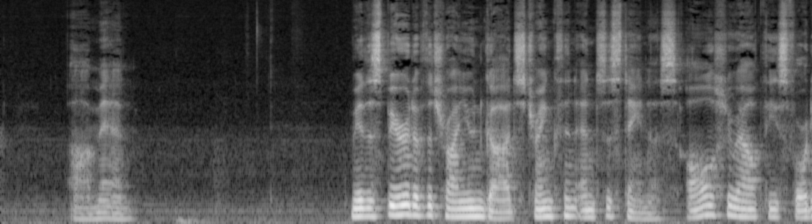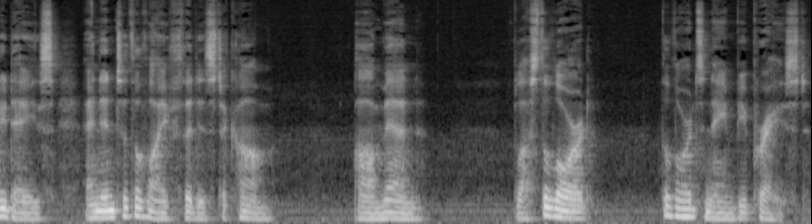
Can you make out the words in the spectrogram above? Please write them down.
Amen. May the Spirit of the Triune God strengthen and sustain us all throughout these forty days and into the life that is to come. Amen. Bless the Lord. The Lord's name be praised.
